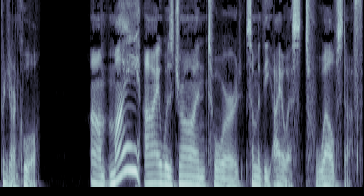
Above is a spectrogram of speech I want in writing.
pretty darn cool. Um, my eye was drawn toward some of the iOS 12 stuff,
